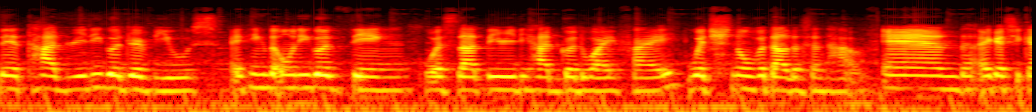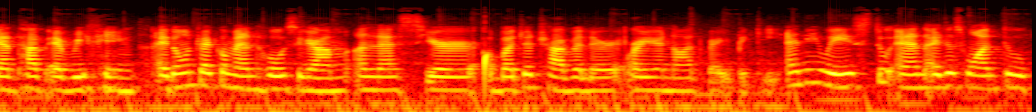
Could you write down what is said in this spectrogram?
it had really good reviews. I think the only good thing was that they really had good Wi-Fi, which Novotel doesn't have. And I guess you can't have everything. I don't recommend HostGram unless you're a budget traveler or you're not very picky. Anyways, to end, I just want to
